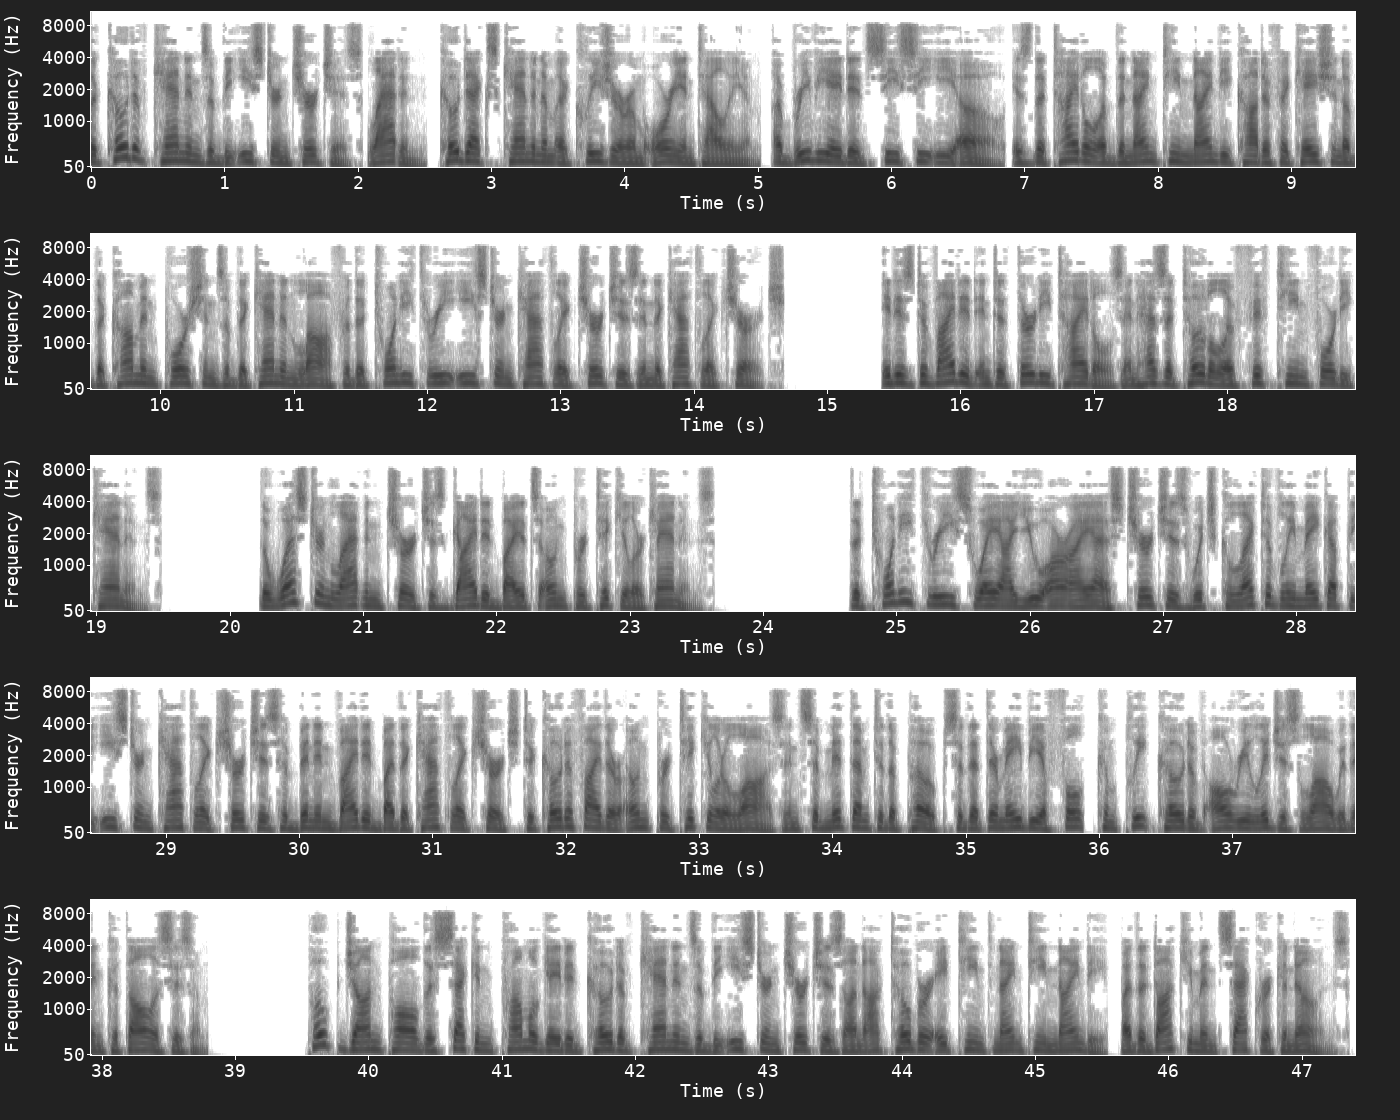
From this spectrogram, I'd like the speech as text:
The Code of Canons of the Eastern Churches Latin, Codex Canonum Ecclesiarum Orientalium, abbreviated CCEO is the title of the 1990 codification of the common portions of the canon law for the 23 Eastern Catholic Churches in the Catholic Church. It is divided into 30 titles and has a total of 1540 canons. The Western Latin Church is guided by its own particular canons. The 23 Sui Iuris churches which collectively make up the Eastern Catholic Churches have been invited by the Catholic Church to codify their own particular laws and submit them to the Pope so that there may be a full, complete code of all religious law within Catholicism. Pope John Paul II promulgated Code of Canons of the Eastern Churches on October 18, 1990, by the document Sacri Canones.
